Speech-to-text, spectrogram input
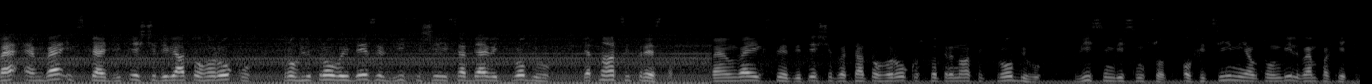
BMW X5 2009 року, 3-літровий дизель, 269 пробігу, 15300. BMW X3 2020 року, 113 пробігу, 8800. Офіційний автомобіль в М-пакеті.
